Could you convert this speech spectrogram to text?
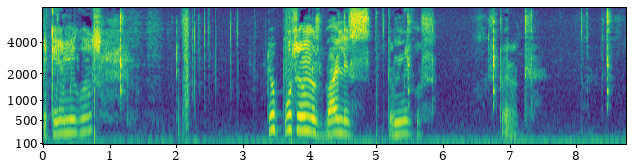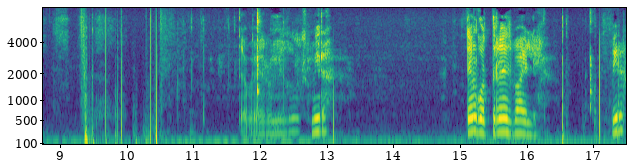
Ok amigos. Yo puse unos bailes amigos. Espérate. A ver amigos, mira. Tengo tres bailes. Mira.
